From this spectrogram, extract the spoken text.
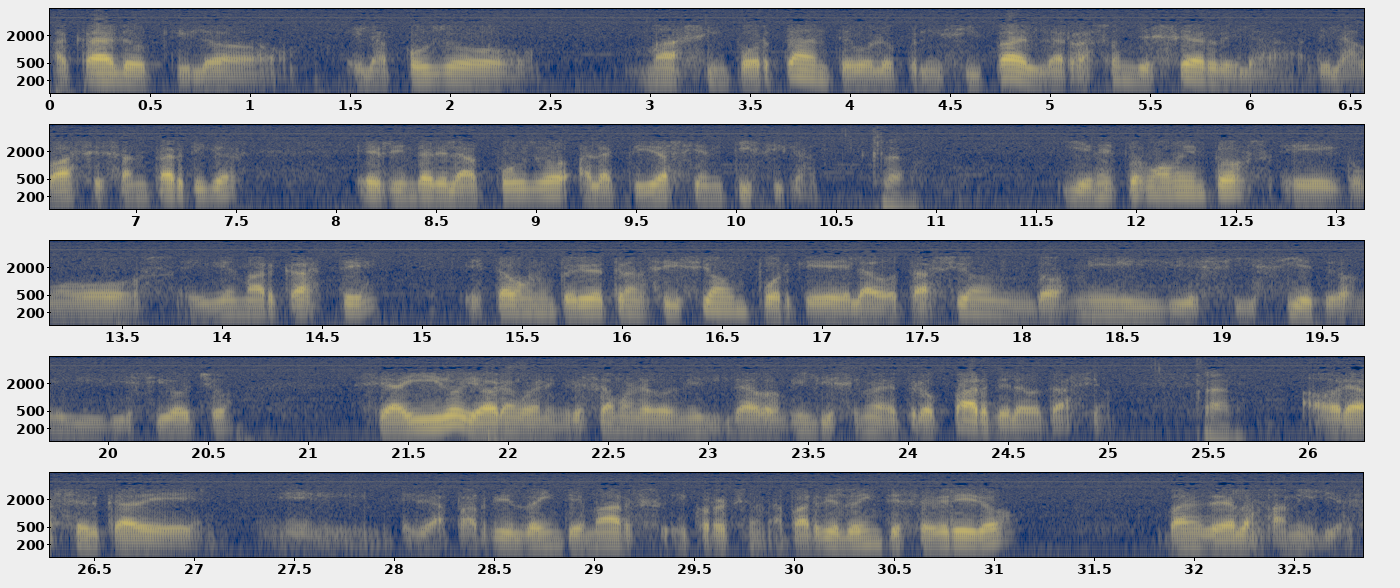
Acá lo que lo, el apoyo más importante o lo principal, la razón de ser de, la, de las bases antárticas es brindar el apoyo a la actividad científica. Claro. Y en estos momentos, eh, como vos eh, bien marcaste, estamos en un periodo de transición porque la dotación 2017-2018 se ha ido y ahora bueno ingresamos la, 2019, pero parte de la dotación. Claro. Ahora cerca de, a partir del 20 de marzo, eh, corrección, a partir del 20 de febrero van a llegar las familias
